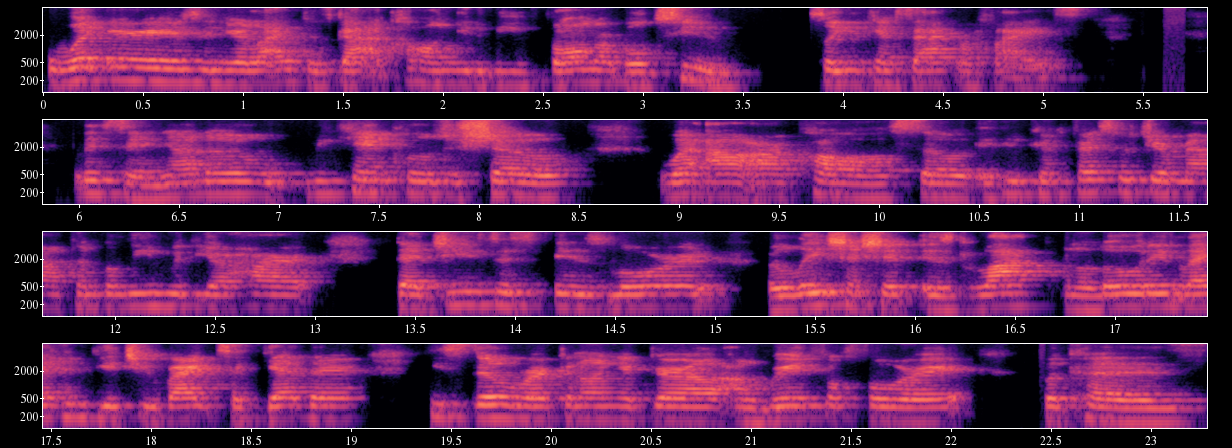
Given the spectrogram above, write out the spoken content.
What areas in your life is God calling you to be vulnerable to so you can sacrifice? Listen, y'all know we can't close the show without our call. So if you confess with your mouth and believe with your heart that Jesus is Lord, relationship is locked and loaded. Let him get you right together. He's still working on your girl. I'm grateful for it because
